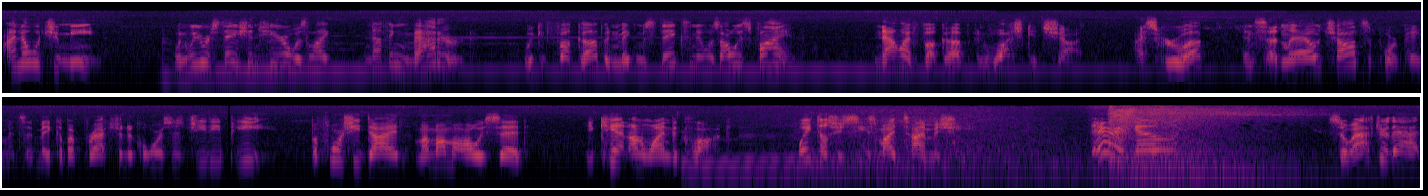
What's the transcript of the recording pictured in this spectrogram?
I know what you mean. When we were stationed here, it was like nothing mattered. We could fuck up and make mistakes, and it was always fine. Now I fuck up and Wash gets shot. I screw up, and suddenly I owe child support payments that make up a fraction of Chorus's GDP. Before she died, my mama always said, You can't unwind the clock. Wait till she sees my time machine. There it goes. So after that,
